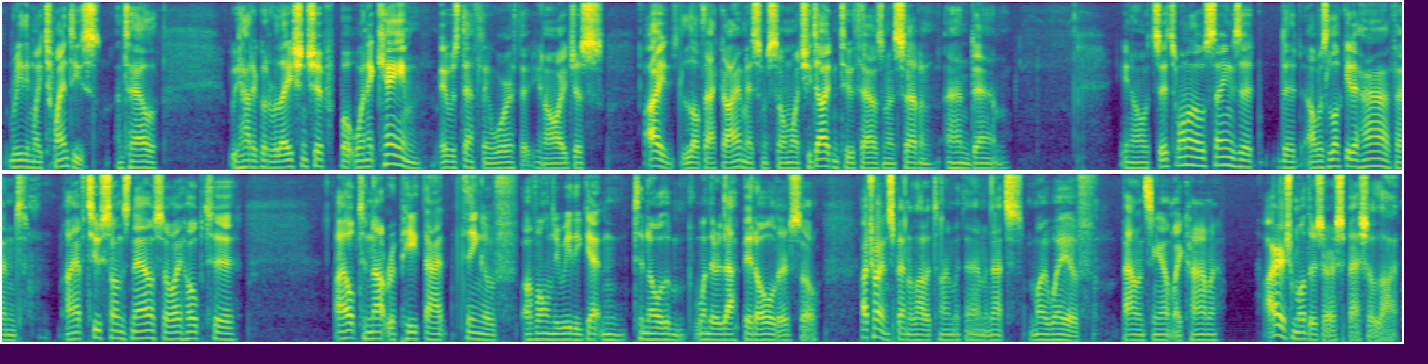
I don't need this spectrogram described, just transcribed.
really my twenties until we had a good relationship. But when it came, it was definitely worth it. You know, I just I love that guy. I miss him so much. He died in two thousand and seven, and um, you know, it's it's one of those things that that I was lucky to have, and I have two sons now, so I hope to. I hope to not repeat that thing of, of only really getting to know them when they're that bit older. So I try and spend a lot of time with them, and that's my way of balancing out my karma. Irish mothers are a special lot,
